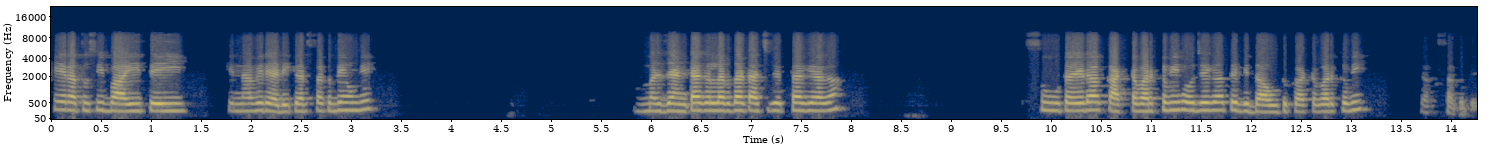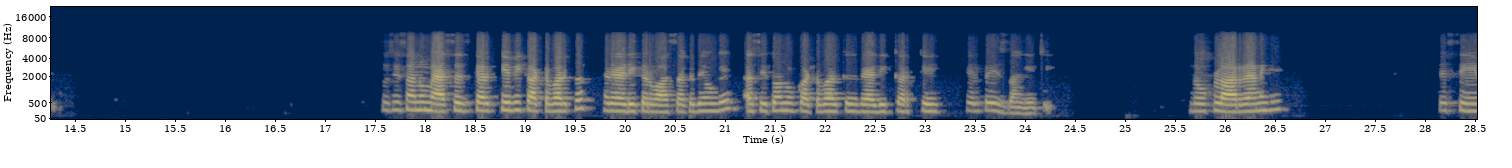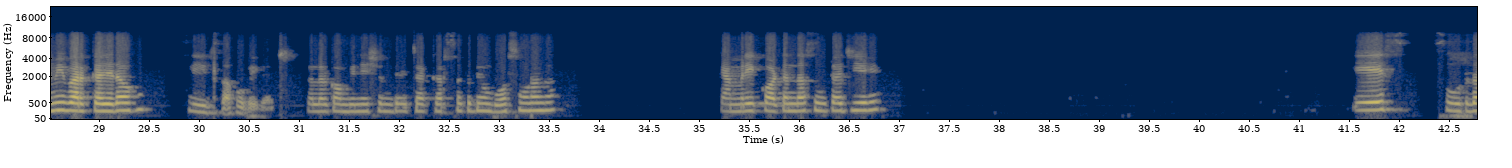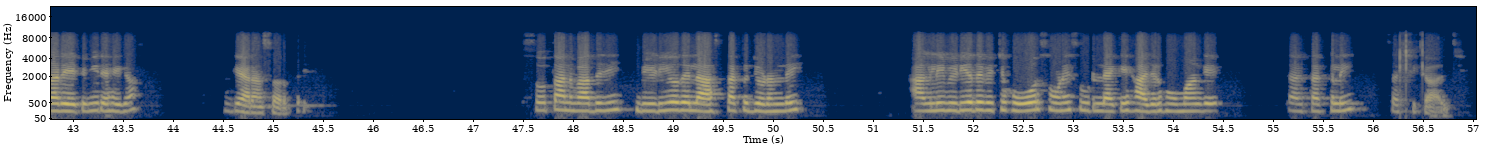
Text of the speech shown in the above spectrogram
ਘੇਰਾ ਤੁਸੀਂ 22 23 ਕਿੰਨਾ ਵੀ ਰੈਡੀ ਕਰ ਸਕਦੇ ਹੋਗੇ? ਮਰਜੈਂਟਾ ਕਲਰ ਦਾ ਟੱਚ ਦਿੱਤਾ ਗਿਆਗਾ ਸੂਟ ਹੈ ਜਿਹੜਾ ਕੱਟ ਵਰਕ ਵੀ ਹੋ ਜਾਏਗਾ ਤੇ ਵਿਦਆਊਟ ਕੱਟ ਵਰਕ ਵੀ ਰੱਖ ਸਕਦੇ ਹੋ। ਤੁਸੀਂ ਸਾਨੂੰ ਮੈਸੇਜ ਕਰਕੇ ਵੀ ਕੱਟ ਵਰਕ ਰੈਡੀ ਕਰਵਾ ਸਕਦੇ ਹੋਗੇ। ਅਸੀਂ ਤੁਹਾਨੂੰ ਕੱਟ ਵਰਕ ਰੈਡੀ ਕਰਕੇ ਫਿਰ ਭੇਜ ਦਾਂਗੇ ਜੀ। ਦੋ ਫਲਾਰ ਰਹਿਣਗੇ। ਤੇ ਸੇਮ ਹੀ ਵਰਕ ਹੈ ਜਿਹੜਾ ਉਹ। ਸਲੀਵਸ ਦਾ ਹੋਵੇਗਾ ਜੀ। ਕਲਰ ਕੰਬੀਨੇਸ਼ਨ ਦੇ ਚੈੱਕ ਕਰ ਸਕਦੇ ਹੋ, ਬਹੁਤ ਸੋਹਣਾ ਗਾ। ਕੈਮਰਿਕ ਕਾਟਨ ਦਾ ਸੂਟ ਹੈ ਜੀ ਇਹ। ਇਸ ਸੂਟ ਦਾ ਰੇਟ ਵੀ ਰਹੇਗਾ 1100 ਰੁਪਏ। ਸੋ ਧੰਨਵਾਦ ਜੀ ਵੀਡੀਓ ਦੇ ਲਾਸਟ ਤੱਕ ਜੁੜਨ ਲਈ। ਅਗਲੀ ਵੀਡੀਓ ਦੇ ਵਿੱਚ ਹੋਰ ਸੋਹਣੇ ਸੂਟ ਲੈ ਕੇ ਹਾਜ਼ਰ ਹੋਵਾਂਗੇ। ਤਦ ਤੱਕ ਲਈ ਸਤਿ ਸ਼੍ਰੀ ਅਕਾਲ ਜੀ।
